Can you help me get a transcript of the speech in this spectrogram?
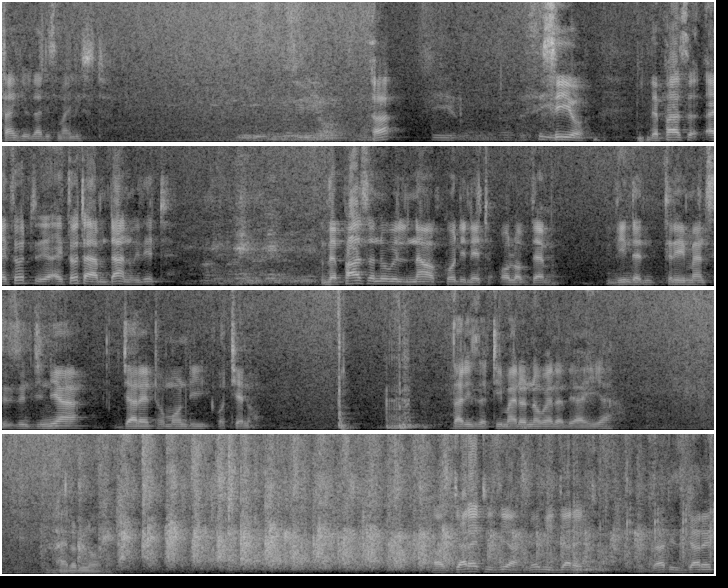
Thank you, that is my list. Huh? CEO. The person, I thought, I thought I'm done with it. The person who will now coordinate all of them within the three months is Engineer Jared Omondi Othieno. That is the team. I don't know whether they are here. I don't know. Uh, Jared is here. Maybe Jared. That is Jared.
